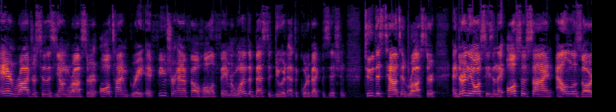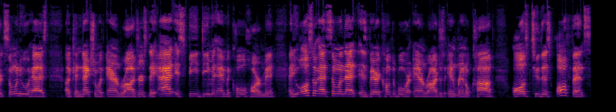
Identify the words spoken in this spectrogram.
Aaron Rodgers to this young roster, an all-time great, a future NFL Hall of Famer, one of the best to do it at the quarterback position, to this talented roster. And during the offseason, they also signed Allen Lazard, someone who has – a connection with Aaron Rodgers. They add a speed demon and Mecole Hardman. And you also add someone that is very comfortable with Aaron Rodgers and Randall Cobb all to this offense.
